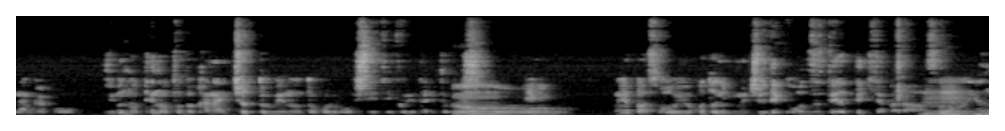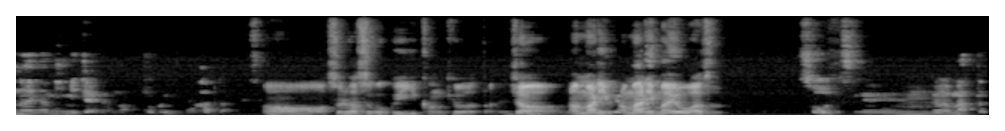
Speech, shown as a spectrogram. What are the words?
なんかこう、自分の手の届かないちょっと上のところを教えてくれたりとかして、やっぱそういうことに夢中でこうずっとやってきたから、そういう悩みみたいなのは特になかったああ、それはすごくいい環境だったね。じゃあ、あんまり、あまり迷わず。そうですね。だからまた、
